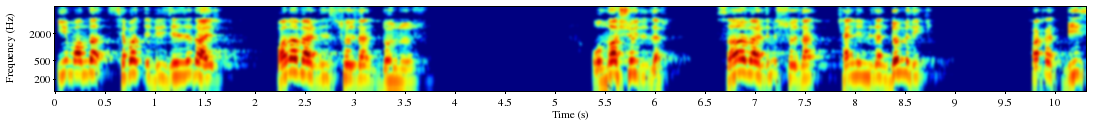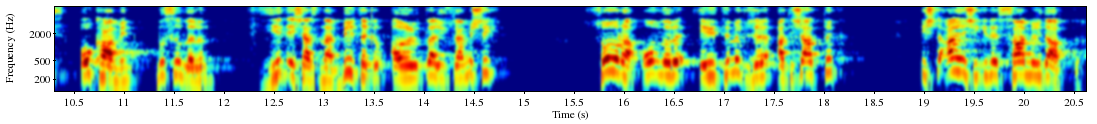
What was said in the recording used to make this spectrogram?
imanda sebat edileceğinize dair bana verdiğiniz sözden döndünüz? Onlar şöyle dediler. Sana verdiğimiz sözden kendimizden dönmedik. Fakat biz o kavmin Mısırların zinet eşyasından bir takım ağırlıklar yüklenmiştik. Sonra onları eğitilmek üzere ateşe attık. İşte aynı şekilde Samiri de attı.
